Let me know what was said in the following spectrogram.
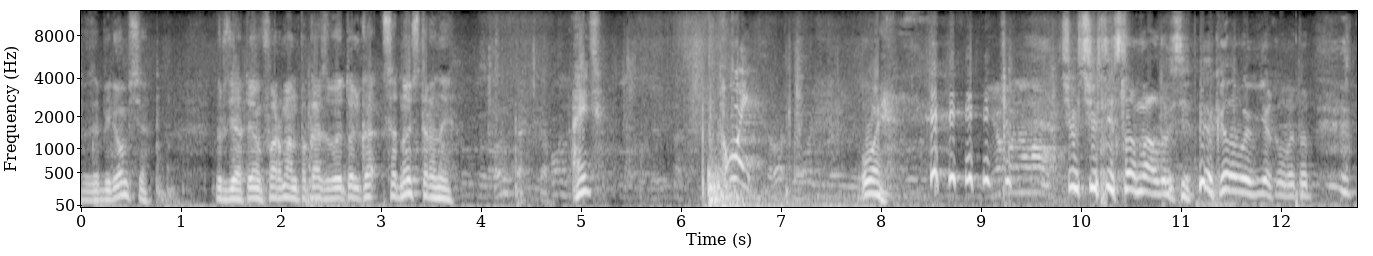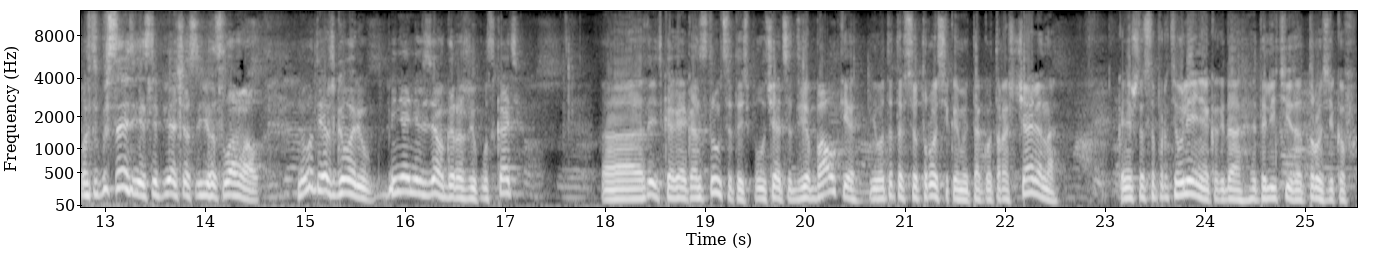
заберемся. Друзья, а то я им форман показываю только с одной стороны. Ать! Ой! Ой! Чуть-чуть не сломал, друзья. Головой въехал в этот... Вот представляете, если бы я сейчас ее сломал. Ну вот я же говорю, меня нельзя в гаражи пускать. А, Смотрите, какая конструкция. То есть, получается, две балки, и вот это все тросиками так вот расчалено. Конечно, сопротивление, когда это летит от тросиков,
